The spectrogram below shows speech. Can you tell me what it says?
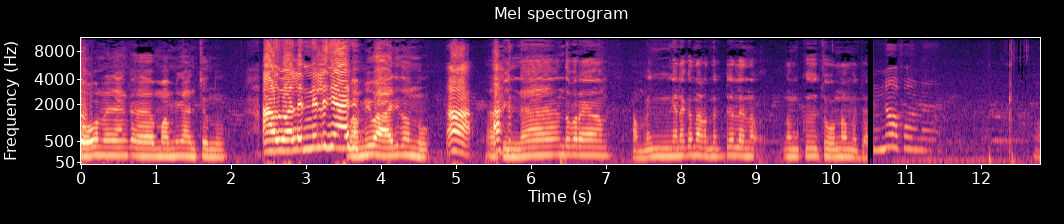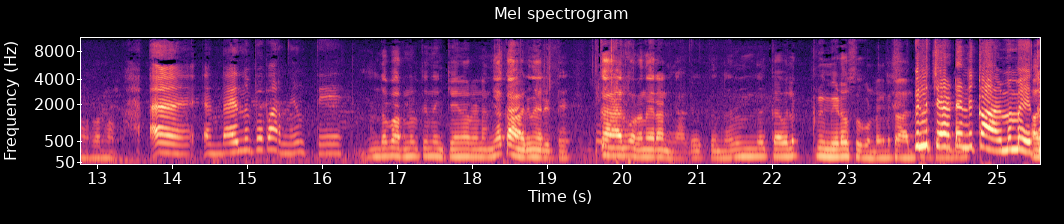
ചോറിന ഞാൻ മമ്മി കാണിച്ചു തന്നു. അതുപോലെ തന്നെയല്ലേ ഞാൻ മമ്മി വാരി തന്നു. പിന്നെ എന്താ പറയാ നമ്മളിങ്ങനൊക്കെ നടന്നിട്ടല്ലേ നമുക്ക് ചോറിനാൻ പറ്റും എന്തായിരുന്നു ഇപ്പൊ പറഞ്ഞു നിർത്തേ എന്താ പറഞ്ഞു നിർത്തിയെന്ന് എനിക്ക് അറിയണം. നീ ആ കാര്യം നേരിട്ട് കാൽ കുറെ നേരം അനങ്ങാണ്ട് പിന്നെ വല്ല കൃമിയുടെ അസുഖം ഉണ്ട്? അങ്ങനെ കാൽ പിന്നെ ചേട്ടൻ എന്റെ കാൽമ മേത്തു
